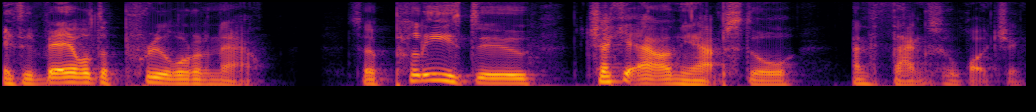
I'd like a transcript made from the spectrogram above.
it's available to pre-order now. So please do check it out on the App Store, and thanks for watching.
